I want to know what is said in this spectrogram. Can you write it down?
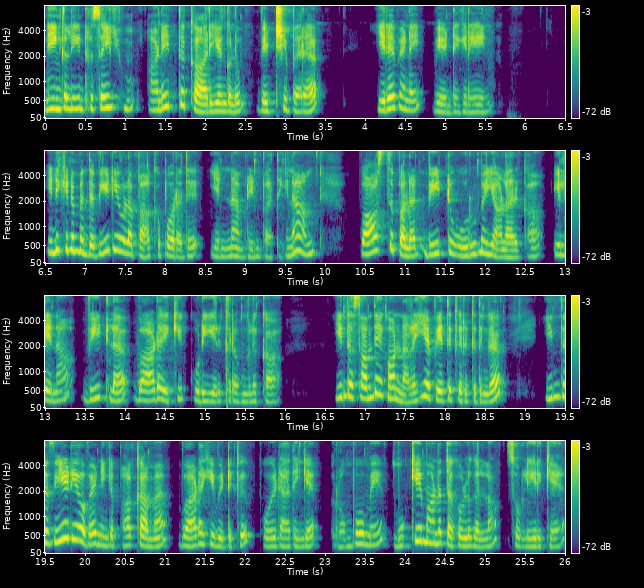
நீங்கள் இன்று செய்யும் அனைத்து காரியங்களும் வெற்றி பெற இறைவனை வேண்டுகிறேன். இன்றைக்கி நம்ம இந்த வீடியோவில் பார்க்க போகிறது என்ன அப்படின்னு பார்த்தீங்கன்னா வாஸ்து பலன் வீட்டு உரிமையாளருக்கா இல்லைன்னா வீட்டில் வாடகைக்கு குடியிருக்கிறவங்களுக்கா? இந்த சந்தேகம் நிறைய பேத்துக்கு இருக்குதுங்க. இந்த வீடியோவை நீங்கள் பார்க்காம வாடகை வீட்டுக்கு போயிடாதீங்க. ரொம்பவுமே முக்கியமான தகவல்கள்லாம் சொல்லியிருக்கேன்.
